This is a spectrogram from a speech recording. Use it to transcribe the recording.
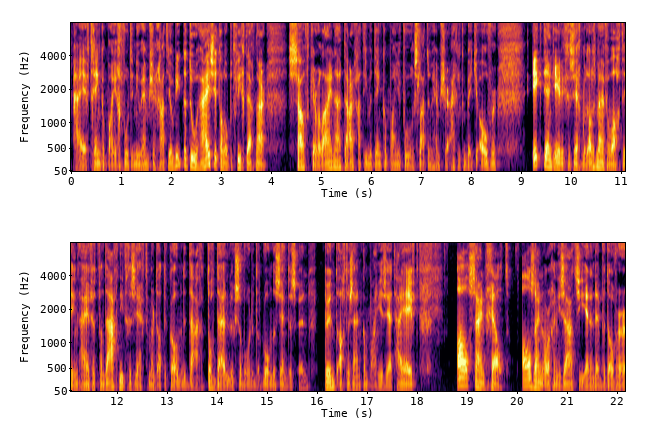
Hij heeft geen campagne gevoerd in New Hampshire, gaat hij ook niet naartoe. Hij zit al op het vliegtuig naar South Carolina. Daar gaat hij meteen campagne voeren. Slaat New Hampshire eigenlijk een beetje over. Ik denk eerlijk gezegd, maar dat is mijn verwachting. Hij heeft het vandaag niet gezegd, maar dat de komende dagen toch duidelijk zal worden dat Ron DeSantis een punt achter zijn campagne zet. Hij heeft al zijn geld, al zijn organisatie, en dan hebben we het over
